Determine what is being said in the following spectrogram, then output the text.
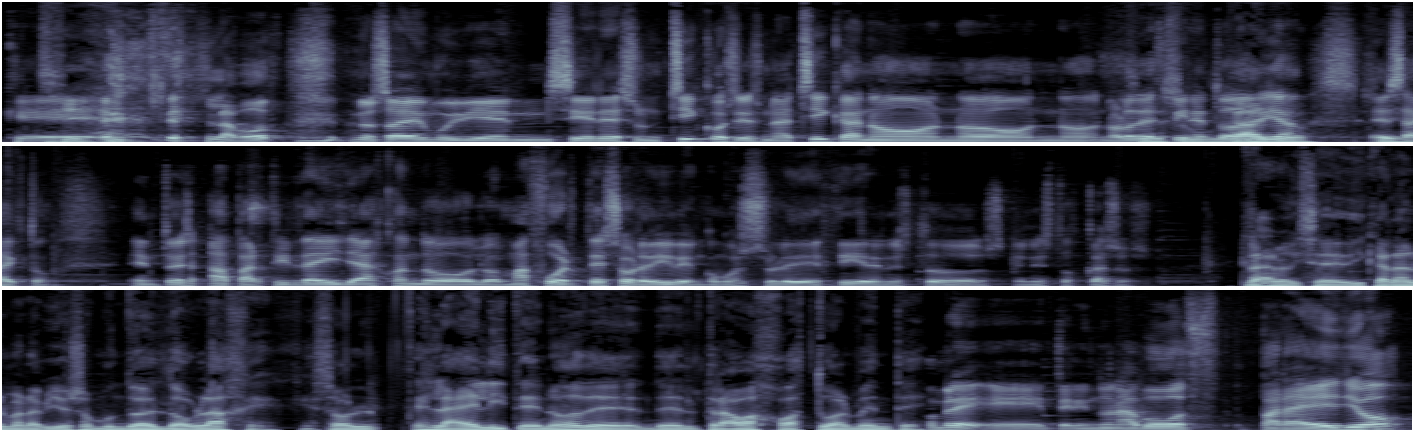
que la voz no sabe muy bien si eres un chico, si eres una chica, no, no, no, no lo Si define todavía. gallo, sí. Exacto. Entonces, a partir de ahí ya es cuando los más fuertes sobreviven, como se suele decir en estos, en estos casos. Claro, y se dedican al maravilloso mundo del doblaje, que son es la élite, ¿no? De- del trabajo actualmente. Hombre, eh, teniendo una voz para ello,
